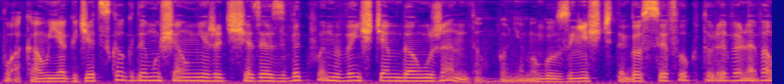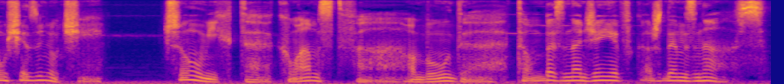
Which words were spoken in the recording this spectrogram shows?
płakał jak dziecko, gdy musiał mierzyć się ze zwykłym wyjściem do urzędu, bo nie mógł znieść tego syfu, który wylewał się z ludzi. Czuł ich te kłamstwa, obłudę, tą beznadzieję w każdym z nas.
